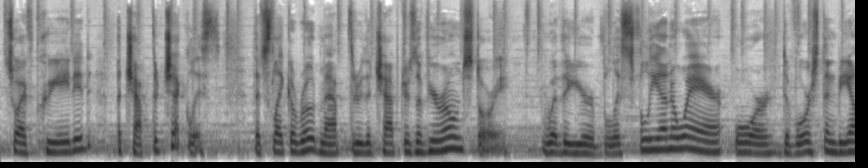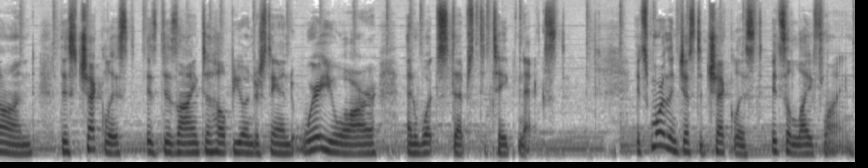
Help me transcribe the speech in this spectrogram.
So I've created a chapter checklist that's like a roadmap through the chapters of your own story. Whether you're blissfully unaware or divorced and beyond, this checklist is designed to help you understand where you are and what steps to take next. It's more than just a checklist, it's a lifeline.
